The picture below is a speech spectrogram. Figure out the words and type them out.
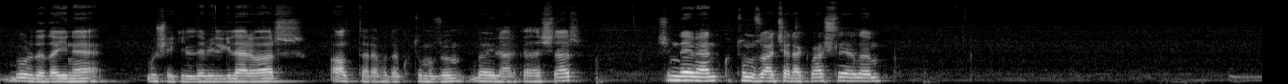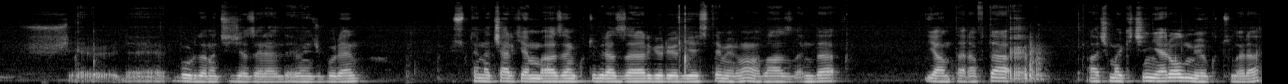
Burada da yine bu şekilde bilgiler var. Alt tarafı da kutumuzun böyle arkadaşlar. Şimdi hemen kutumuzu açarak başlayalım. Şöyle buradan açacağız herhalde mecburen. Üstten açarken bazen kutu biraz zarar görüyor diye istemiyorum ama bazılarında yan tarafta açmak için yer olmuyor kutulara.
